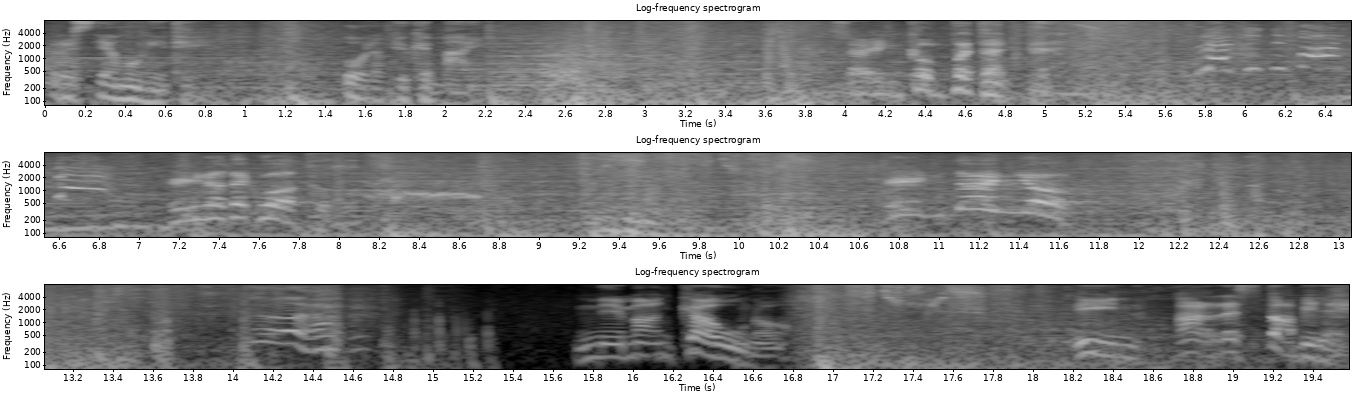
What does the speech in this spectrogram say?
Restiamo uniti, ora più che mai. Sei incompetente! Reggiti forte! Inadeguato! Indegno! Ne manca uno. Inarrestabile.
